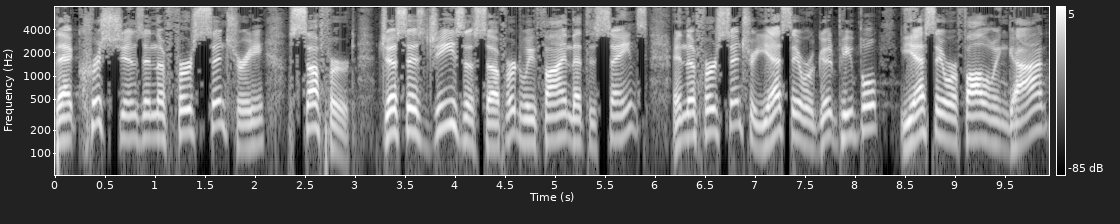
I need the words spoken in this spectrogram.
that Christians in the first century suffered. Just as Jesus suffered, we find that the saints in the first century, yes, they were good people, yes, they were following God,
